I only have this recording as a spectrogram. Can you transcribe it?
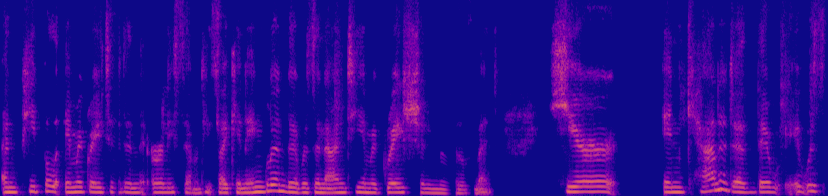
and people immigrated in the early 70s, like in England, there was an anti immigration movement. Here in Canada, there it was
